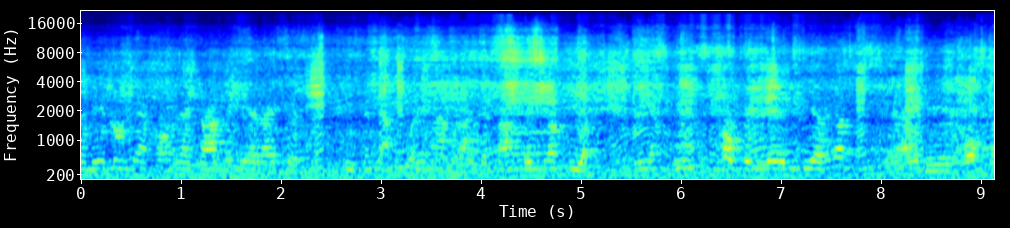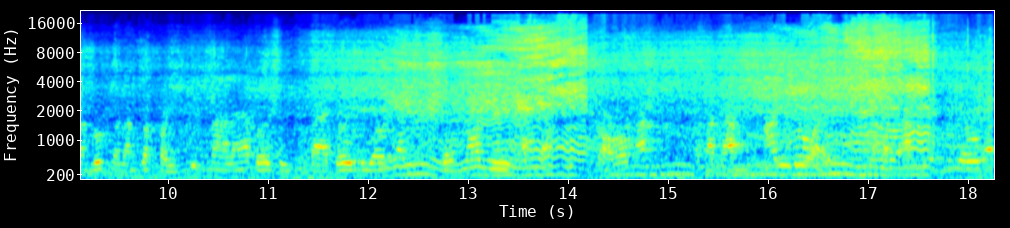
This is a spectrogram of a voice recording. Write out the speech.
วั นนี้รุ่นแรกของรายการไม่มีอะไรเกิดที่ฉันอยากสวยงามได้จะตามเป็นระเบียบเรียงคิวเข้าเป็นเลยทีเดียวนะครับแล้ววันนี้ของทางรถกำลังจะไปขึ้นมาแล้วเบอร์สี่แปดโดยเรียวนะครับเด็กน้อยอยู่อันดับสองครับประกันไอ้ด้วยประกันเดียวครั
